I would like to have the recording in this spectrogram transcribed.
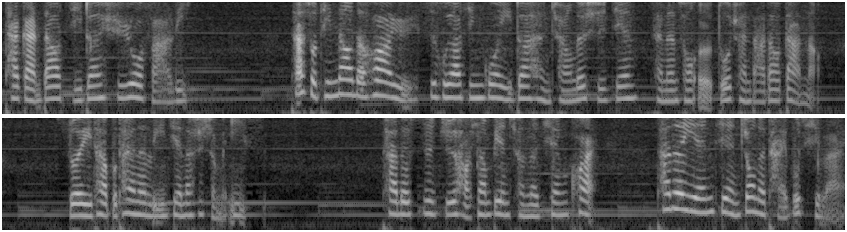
他感到极端虚弱乏力。他所听到的话语似乎要经过一段很长的时间才能从耳朵传达到大脑，所以他不太能理解那是什么意思。他的四肢好像变成了铅块，他的眼睑重得抬不起来，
